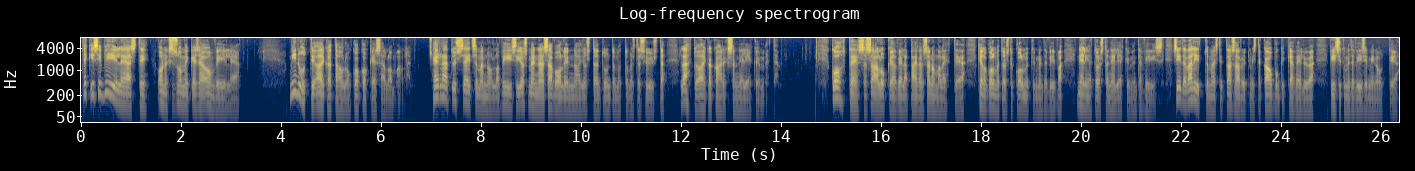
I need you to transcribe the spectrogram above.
tekisi viileästi, onneksi Suomen kesä on viileä, minuutti aikataulun koko kesälomalle. Herätys 7.05, jos mennään Savonlinnaan jostain tuntemattomasta syystä, lähtöaika 8.40. Kohteessa saa lukea vielä päivän sanomalehteä kello 13.30-14.45. Siitä välittömästi tasarytmistä kaupunkikävelyä 55 minuuttia,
